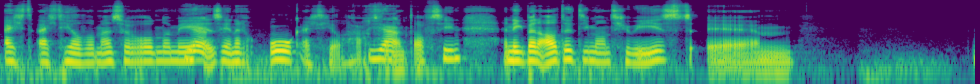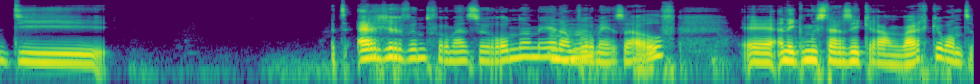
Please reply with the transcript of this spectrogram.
echt, echt heel veel mensen rondom mij Ja. zijn er ook echt heel hard Ja. van aan het afzien. En ik ben altijd iemand geweest ehm, die het erger vindt voor mensen rondom mij dan Mhm. voor mijzelf. Eh, en ik moest daar zeker aan werken, want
